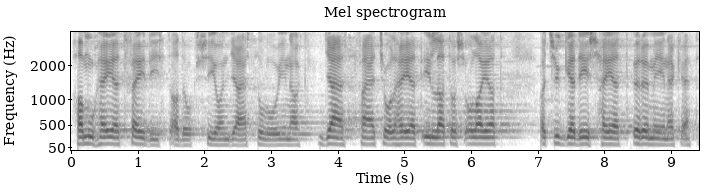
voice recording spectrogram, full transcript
Hamu helyett fejdíszt adok Sion gyászolóinak, gyász fátyol helyett illatos olajat, a csüggedés helyett öröméneket.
